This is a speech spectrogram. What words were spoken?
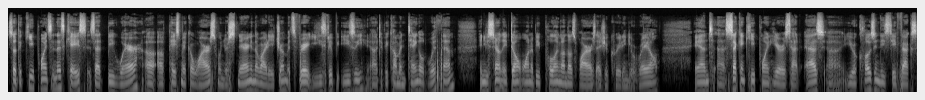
So the key points in this case is that beware uh, of pacemaker wires when you're snaring in the right atrium. It's very easy to be easy uh, to become entangled with them, and you certainly don't want to be pulling on those wires as you're creating your rail. And uh, second key point here is that as uh, you're closing these defects,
